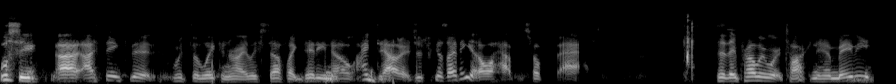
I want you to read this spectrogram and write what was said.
We'll see. I, I think that with the Lincoln Riley stuff, like, did he know? I doubt it, just because I think it all happened so fast that they probably weren't talking to him. Maybe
